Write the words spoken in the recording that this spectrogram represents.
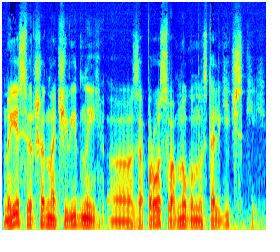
Но есть совершенно очевидный э, запрос, во многом ностальгический.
